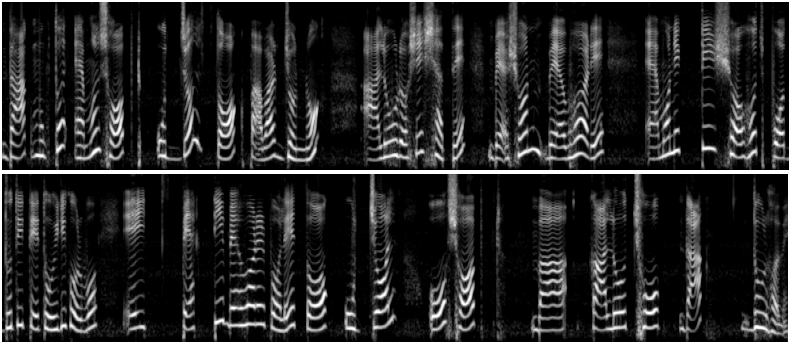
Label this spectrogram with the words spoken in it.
দাগ মুক্ত এমন সফট, উজ্জ্বল ত্বক পাওয়ার জন্য আলু রসের সাথে বেসন ব্যবহারে এমন একটি সহজ পদ্ধতিতে তৈরি করব। এই প্যাকটি ব্যবহারের ফলে ত্বক উজ্জ্বল ও সফট বা কালো ছোপ দাগ দূর হবে।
